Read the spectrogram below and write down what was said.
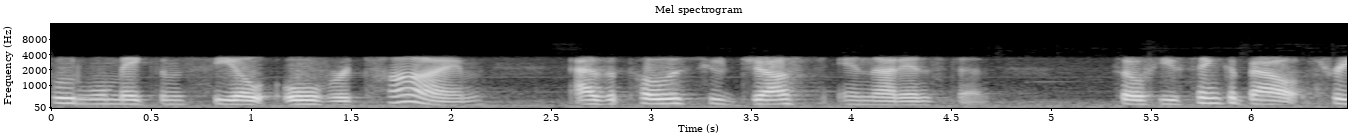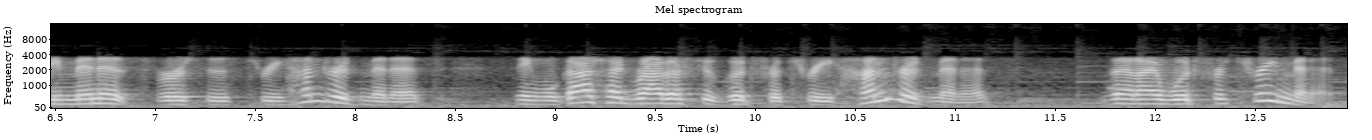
food will make them feel over time as opposed to just in that instant so if you think about three minutes versus 300 minutes think well gosh i'd rather feel good for 300 minutes than i would for three minutes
